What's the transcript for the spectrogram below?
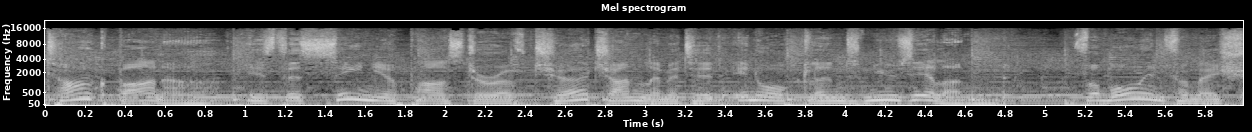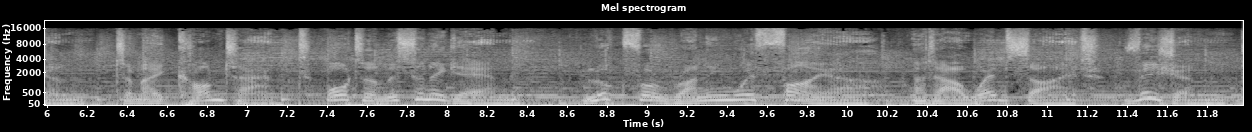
Tak Bhana is the senior pastor of Church Unlimited in Auckland, New Zealand. For more information, to make contact, or to listen again, look for Running with Fire at our website vision.org.au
